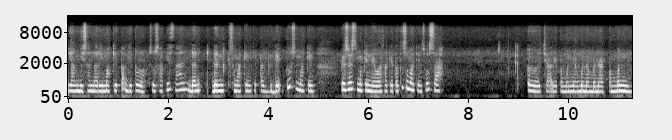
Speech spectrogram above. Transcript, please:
yang bisa nerima kita gitu loh. Susah pisan. Dan dan semakin kita gede tuh semakin biasanya semakin dewasa kita tuh semakin susah uh, cari temen yang benar-benar temen.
